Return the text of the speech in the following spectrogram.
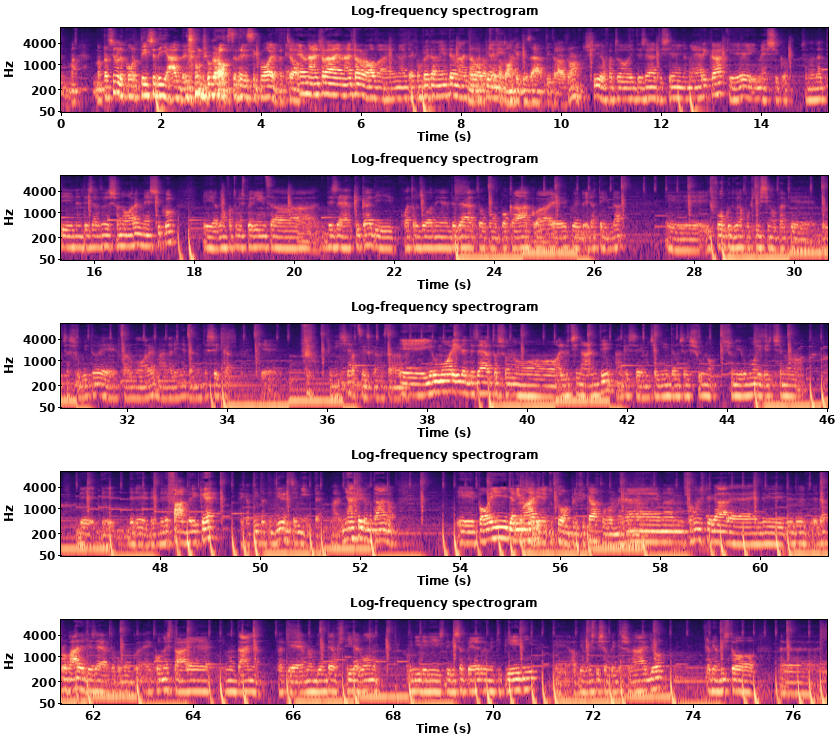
ma, persino le cortecce degli alberi sono più grosse delle sequoie, perciò... È un'altra, è un'altra roba, è, un'altra- è completamente un altro No, pianeta. hai fatto anche deserti, tra l'altro, no? Sì, ho fatto i deserti sia in America che in Messico. Siamo andati nel deserto del Sonora in Messico e abbiamo fatto un'esperienza desertica di quattro giorni nel deserto con poca acqua e, e la tenda. E il fuoco dura pochissimo perché brucia subito e fa rumore, ma la legna è talmente secca che finisce. Pazzesca questa cosa. E i rumori del deserto sono al allucinanti, anche se non c'è niente, non c'è nessuno, ci sono i rumori che ci sembrano de- de- delle, de- delle fabbriche, hai capito? Ti giri e non c'è niente, ma neanche lontano. E poi gli Perché animali... viene tutto amplificato probabilmente. Eh, non so come spiegare, devi- devi- devi- è da provare il deserto comunque, è come stare in montagna, perché è un ambiente ostile all'uomo, quindi devi, devi sapere dove metti i piedi, eh, abbiamo visto i serpenti a sonaglio, abbiamo visto eh,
